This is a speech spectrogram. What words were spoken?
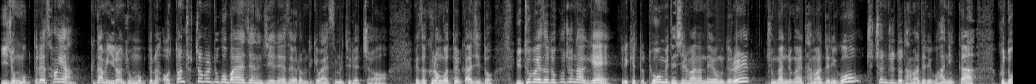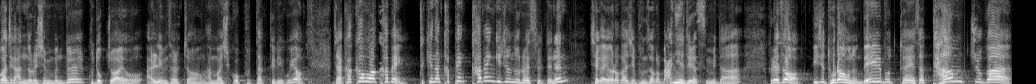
이 종목들의 성향 그 다음에 이런 종목들은 어떤 초점을 두고 봐야 되는지에 대해서 여러분들께 말씀을 드렸죠. 그래서 그런 것들까지도 유튜브에서도 꾸준하게 이렇게 또 도움이 되실 만한 내용들을 중간중간에 담아드리고 추천주도 담아드리고 하니까 구독 아직 안 누르신 분들 구독 좋아요 알림 설정 한 번씩 꼭 부탁드리고요. 자 카카오와 카뱅 특히나 카뱅, 카뱅 기준으로 했을 때는 제가 여러 가지 분석을 많이 해드렸습니다. 그래서 이제 돌아오는 내일부터 해서 다음 주가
